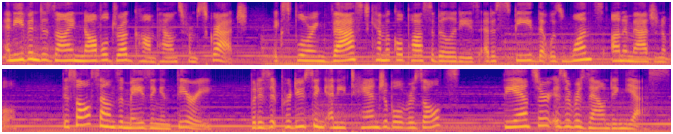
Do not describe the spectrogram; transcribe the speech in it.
and even design novel drug compounds from scratch, exploring vast chemical possibilities at a speed that was once unimaginable. This all sounds amazing in theory, but is it producing any tangible results? The answer is a resounding yes.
